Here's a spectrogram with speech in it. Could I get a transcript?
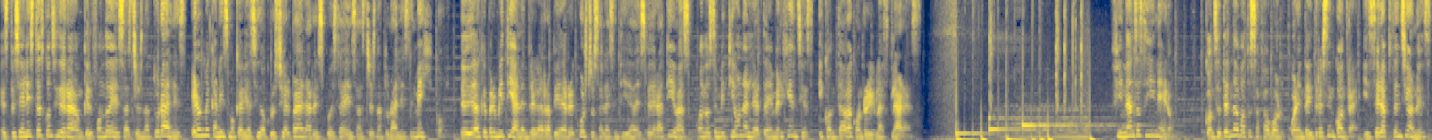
especialistas consideraron que el Fondo de Desastres Naturales era un mecanismo que había sido crucial para la respuesta de desastres naturales en México, debido a que permitía la entrega rápida de recursos a las entidades federativas cuando se emitía una alerta de emergencias y contaba con reglas claras. Finanzas y dinero. Con 70 votos a favor, 43 en contra y 0 abstenciones,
